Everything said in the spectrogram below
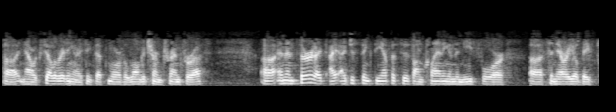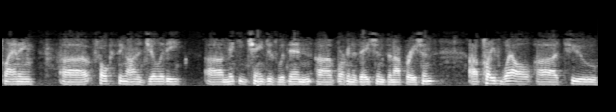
now accelerating, and I think that's more of a longer-term trend for us. Third, I I just think the emphasis on planning and the need for uh scenario-based planning, uh focusing on agility, uh making changes within uh organizations and operations, uh plays well uh to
